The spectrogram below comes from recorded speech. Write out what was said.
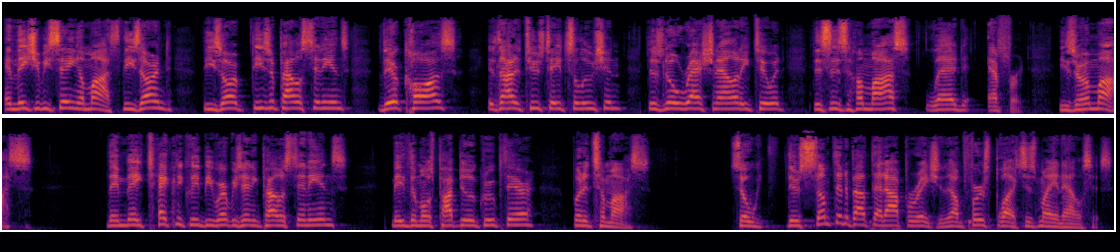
And they should be saying Hamas. These aren't these are these are Palestinians. Their cause is not a two-state solution. There's no rationality to it. This is Hamas led effort. These are Hamas. They may technically be representing Palestinians, maybe the most popular group there, but it's Hamas. So there's something about that operation. On first blush, this is my analysis.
